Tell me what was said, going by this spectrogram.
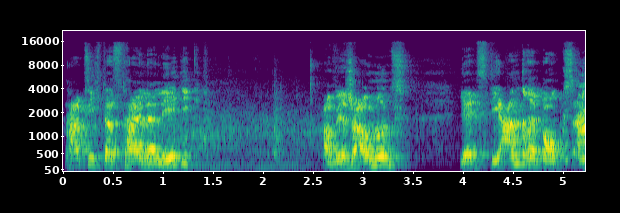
hat sich das Teil erledigt. Aber wir schauen uns jetzt die andere Box an.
